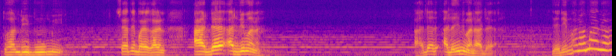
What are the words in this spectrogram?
Tuhan di bumi. Saya tanya pada kalian, ada ada di mana? Ada ada di mana ada? Jadi mana-mana.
